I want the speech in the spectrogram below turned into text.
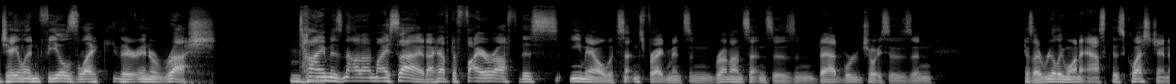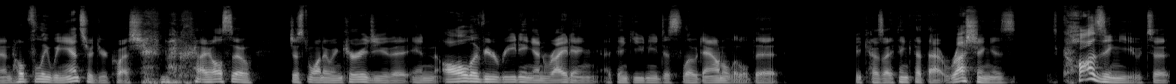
Jayelynn feels like they're in a rush. Mhm. Time is not on my side. I have to fire off this email with sentence fragments and run on sentences and bad word choices and because I really want to ask this question. And hopefully we answered your question. But I also just want to encourage you that in all of your reading and writing, I think you need to slow down a little bit because I think that that rushing is, is causing you to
